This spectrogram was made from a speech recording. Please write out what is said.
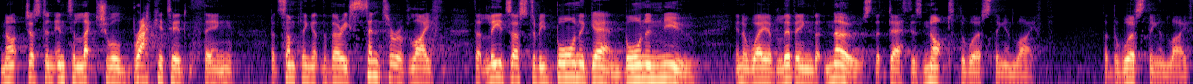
Not just an intellectual, bracketed thing, but something at the very center of life that leads us to be born again, born anew, in a way of living that knows that death is not the worst thing in life, that the worst thing in life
